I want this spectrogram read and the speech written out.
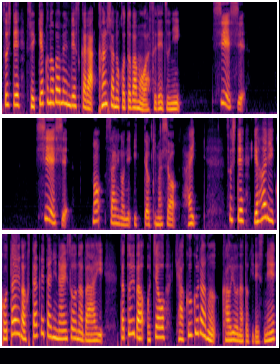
そして、接客の場面ですから、感謝の言葉も忘れずに、谢謝谢謝も最後に言っておきましょう。はい。そして、やはり答えが2桁になりそうな場合、例えばお茶を 100g 買うような時ですね。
